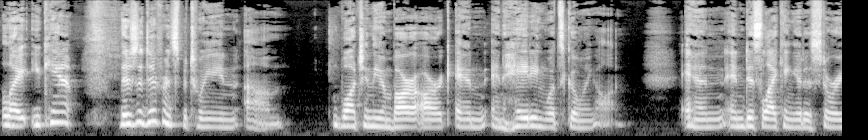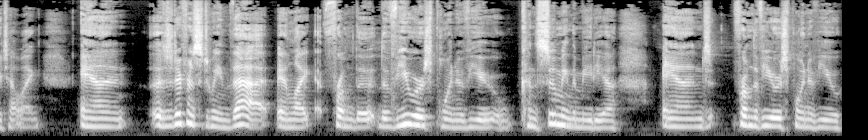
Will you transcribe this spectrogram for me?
Like you can't there's a difference between um watching the Umbara arc and and hating what's going on and and disliking it as storytelling. And there's a difference between that and like from the the viewer's point of view consuming the media and from the viewer's point of view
